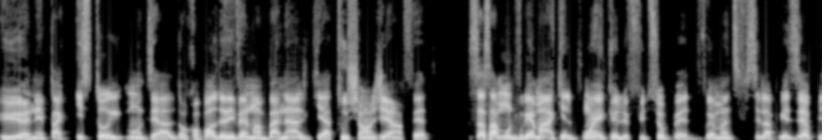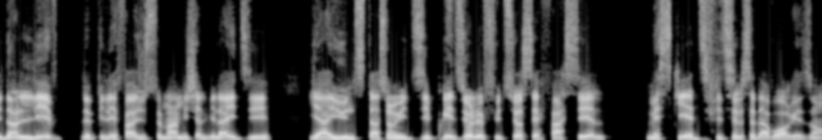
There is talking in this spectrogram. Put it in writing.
eu un impact historique mondial. Donc on parle d'un événement banal qui a tout changé, en fait. Ça, ça montre vraiment à quel point que le futur peut être vraiment difficile à prédire. Puis dans le livre de Pilefa, justement, Michel Villa, il dit, il y a eu une citation où il dit, prédire le futur, c'est facile, mais ce qui est difficile, c'est d'avoir raison.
